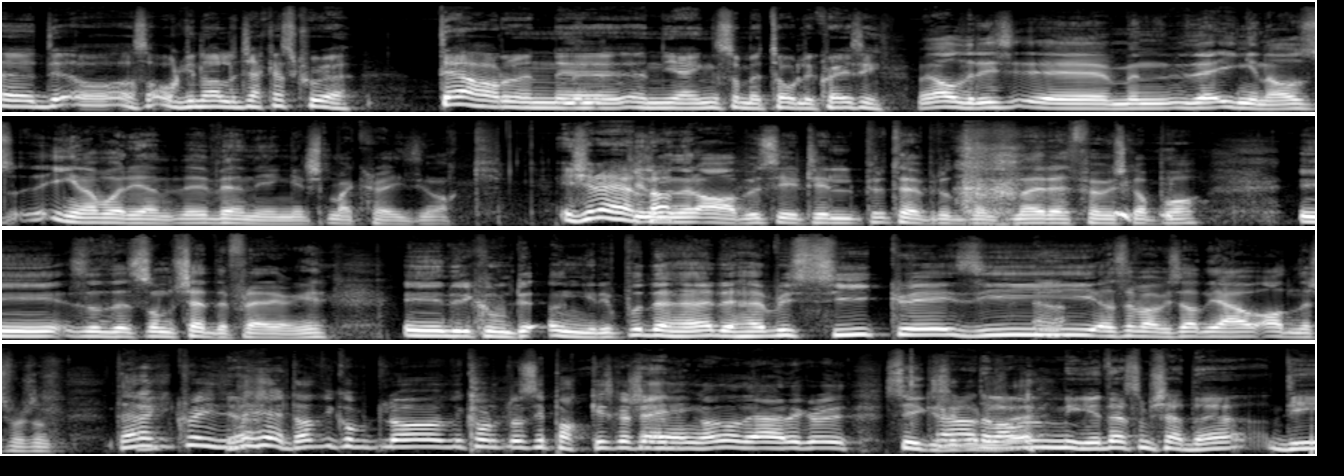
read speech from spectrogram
uh, det, altså originale Jackass-crewet. Der har du en, men, en gjeng som er totally crazy. Men, aldri, men det er ingen av, oss, ingen av våre gjen- vennegjenger som er crazy nok. Ikke det Til hele og med når Abu sier til TV-produsentene rett før vi skal på eh, så det, Som skjedde flere ganger eh, Dere kommer til å angre på det her Det her blir sykt crazy Og så var vi sånn, jeg og Anders var sånn Det her er ikke crazy i det hele tatt Vi kommer til å, vi kommer til å si pakke skal skje en gang Og det er det sykeste Ja, det var vel mye det som skjedde. De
